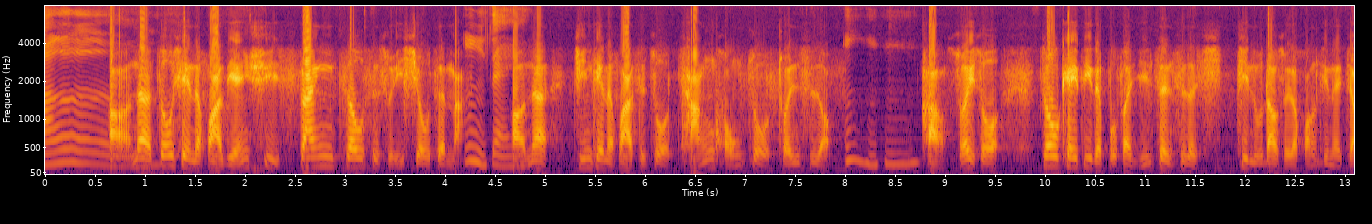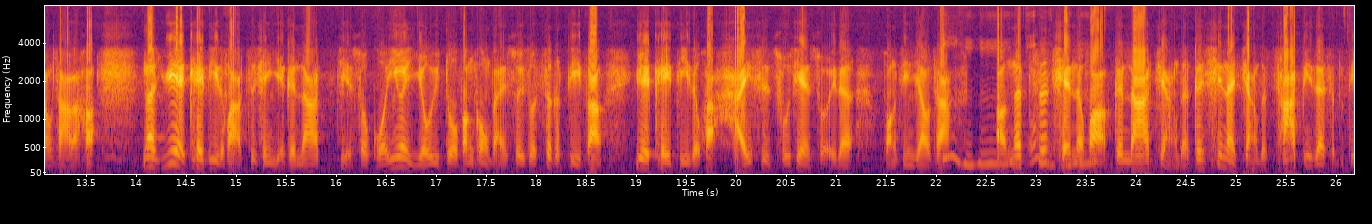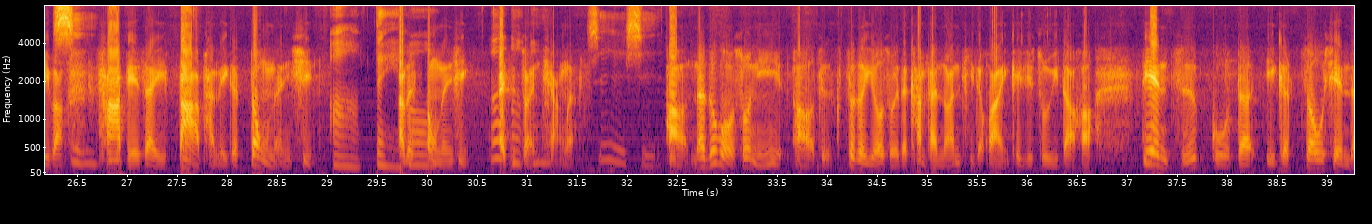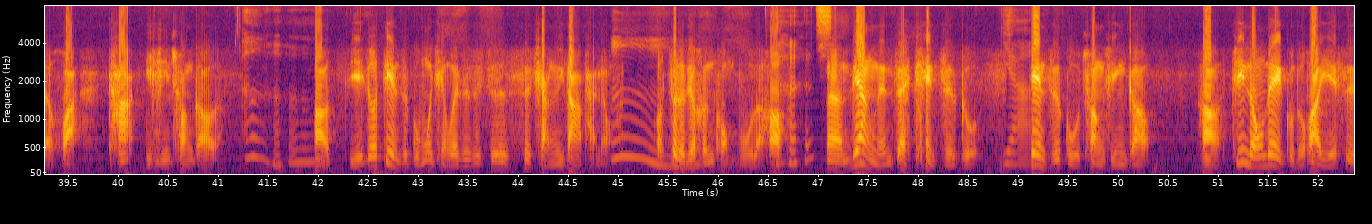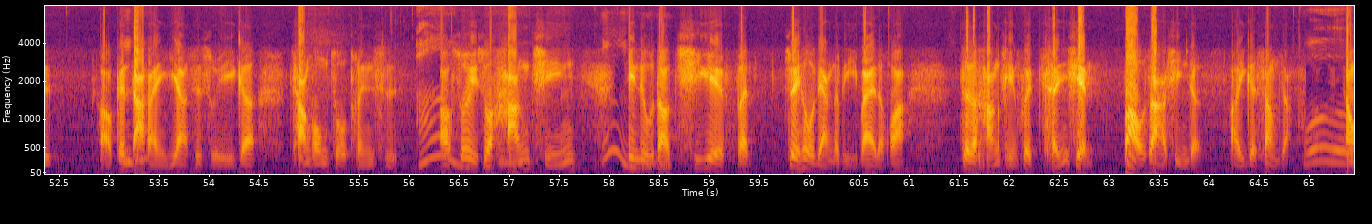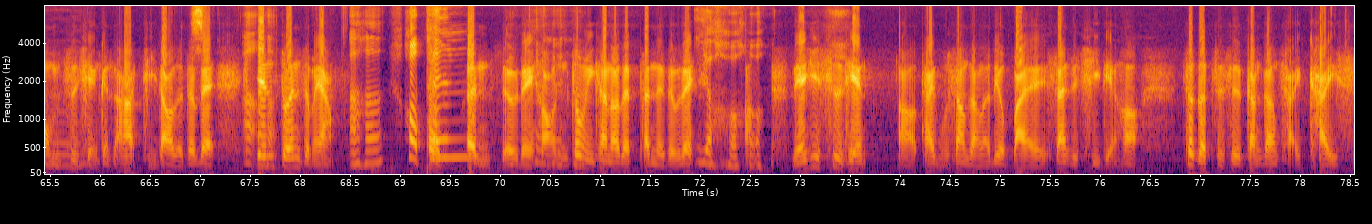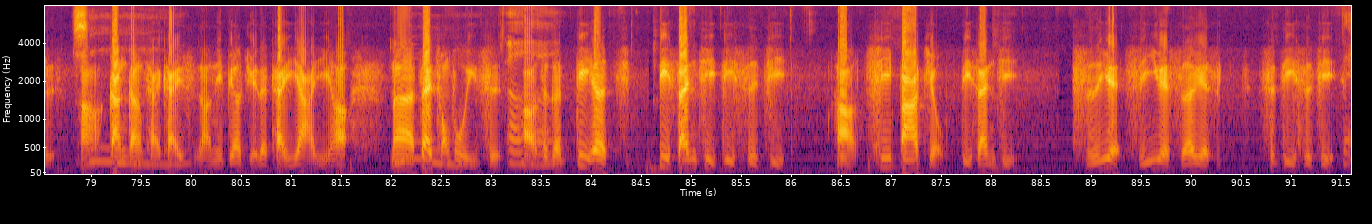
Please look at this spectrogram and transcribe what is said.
啊，那周线的话，连续三周是属于修正嘛？嗯，对。好，那今天的话是做长红做吞噬哦。嗯嗯。好，所以说。周 K D 的部分已经正式的进入到所谓的黄金的交叉了哈，那月 K D 的话，之前也跟大家解说过，因为由于多方控盘，所以说这个地方月 K D 的话还是出现所谓的黄金交叉。好，那之前的话跟大家讲的，跟现在讲的差别在什么地方？差别在于大盘的一个动能性啊，对，它的动能性开始转强了。是是。好，那如果说你好这这个有所谓的看盘软体的话，你可以去注意到哈，电子股的一个周线的话。它已经创高了，啊，也就电子股目前为止是是是强于大盘哦，哦，这个就很恐怖了哈。那量能在电子股，电子股创新高，好，金融类股的话也是，好，跟大盘一样是属于一个长虹做吞噬，好，所以说行情进入到七月份最后两个礼拜的话，这个行情会呈现爆炸性的。啊，一个上涨，像我们之前跟大家提到的，对不对？先蹲怎么样？啊哼，后喷，喷，对不对？好，你终于看到在喷了，对不对？有，连续四天啊，台股上涨了六百三十七点哈，这个只是刚刚才开始啊，刚刚才开始啊，你不要觉得太压抑哈。那再重复一次啊，这个第二季、第三季、第四季，好，七八九第三季，十月、十一月、十二月是是第四季对。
